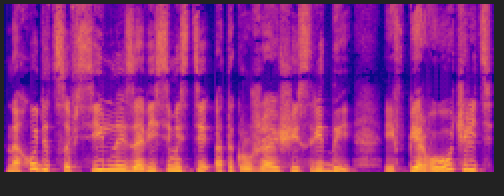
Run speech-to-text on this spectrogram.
находятся в сильной зависимости от окружающей среды и, в первую очередь,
